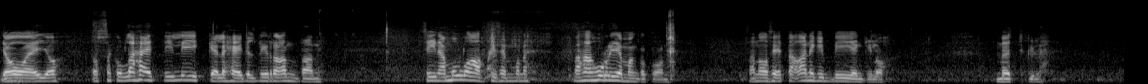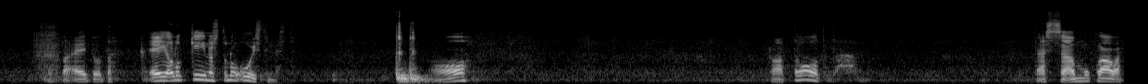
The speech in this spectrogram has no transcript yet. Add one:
Joo, ei oo. Tossa kun lähettiin liikkeelle, heiteltiin rantaan, niin siinä mulahti semmonen vähän hurjemman kokoinen. Sanoisin, että ainakin viien kilo mötkylä. Mutta ei tuota, ei ollut kiinnostunut uistimesta. No. Katsotaan. Tässä on mukavat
